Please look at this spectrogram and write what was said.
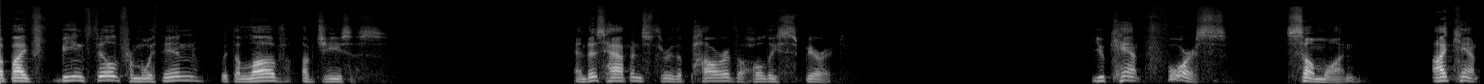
but by being filled from within with the love of Jesus. And this happens through the power of the Holy Spirit. You can't force someone, I can't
